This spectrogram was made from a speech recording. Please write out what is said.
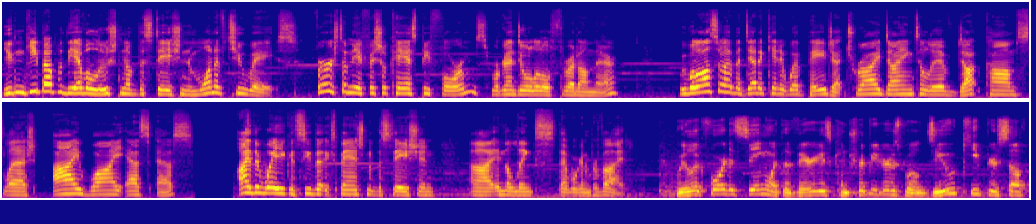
You can keep up with the evolution of the station in one of two ways. First, on the official KSP forums, we're going to do a little thread on there. We will also have a dedicated webpage at trydyingtolive.com slash IYSS. Either way, you can see the expansion of the station uh, in the links that we're going to provide. We look forward to seeing what the various contributors will do. Keep yourself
